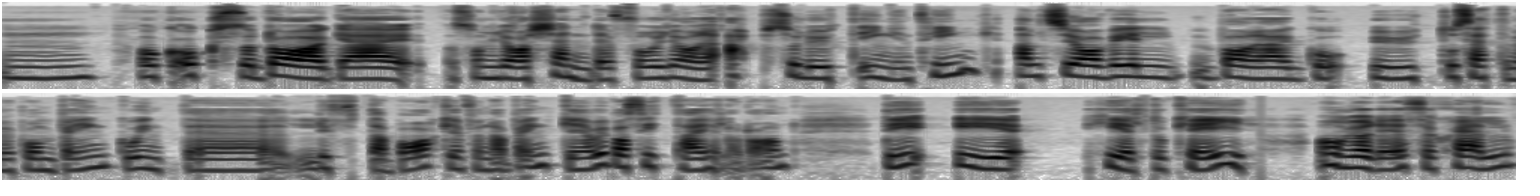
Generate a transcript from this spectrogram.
Mm. Och också dagar som jag kände för att göra absolut ingenting. Alltså jag vill bara gå ut och sätta mig på en bänk och inte lyfta baken för den här bänken. Jag vill bara sitta här hela dagen. Det är helt okej okay. om jag reser själv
